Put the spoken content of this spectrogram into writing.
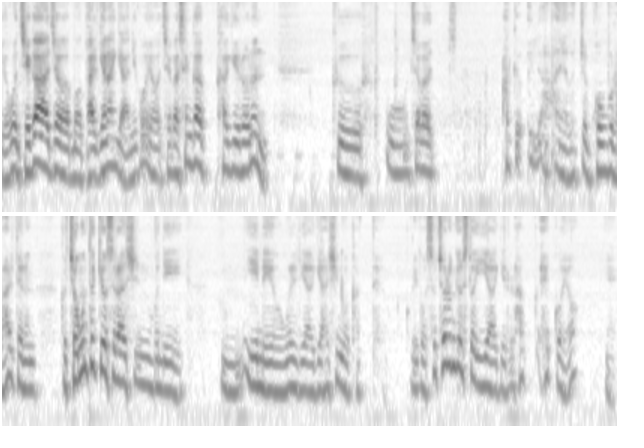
요건 제가 저 뭐 발견한 게 아니고요. 제가 생각하기로는 그 어, 제가 학교 아니 좀 공부를 할 때는 그 정은택 교수라신 분이 음, 이 내용을 이야기하신 것 같아요. 그리고 서철은 교수도 이야기를 하, 했고요. 예.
